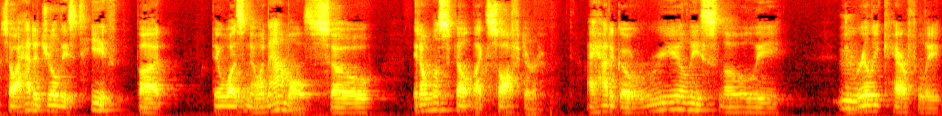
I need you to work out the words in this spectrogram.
So I had to drill these teeth, but there was no enamel, so it almost felt like softer. I had to go really slowly and mm. really carefully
